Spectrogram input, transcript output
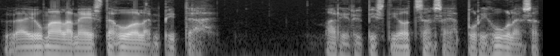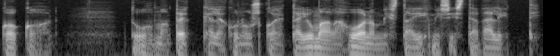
kyllä Jumala meistä huolen pitää. Mari rypisti otsansa ja puri huulensa kokoon. Tuhma pökkelö, kun uskoi, että Jumala huonommista ihmisistä välitti.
